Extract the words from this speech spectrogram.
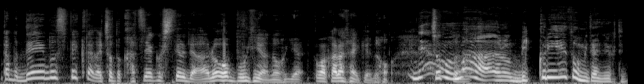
多分デーブ・スペクターがちょっと活躍してるであろう分野の、いや、わからないけど、でちょっとまあ、あの、びっくり映像みたいじゃなくて、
